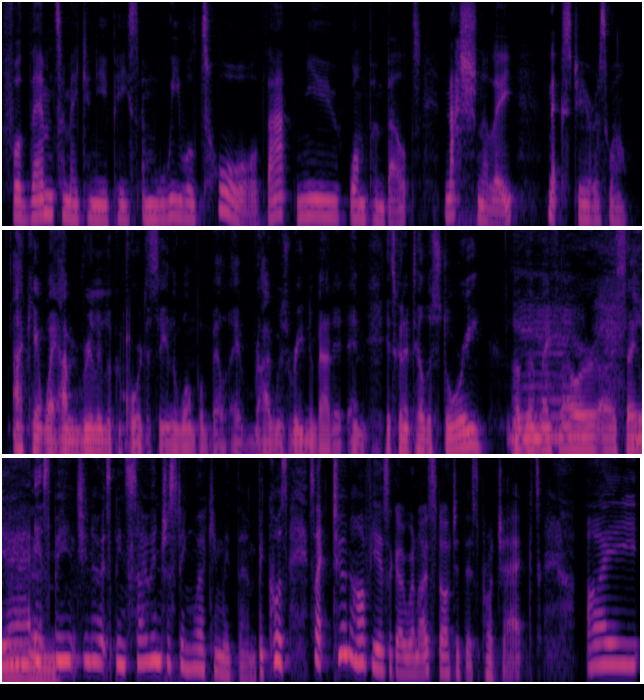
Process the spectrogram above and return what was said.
for them to make a new piece, and we will tour that new wampum belt nationally next year as well. I can't wait. I'm really looking forward to seeing the wampum belt. I, I was reading about it, and it's going to tell the story of the Mayflower uh, sailing. Yeah, it's been, you know, it's been so interesting working with them because it's like two and a half years ago when I started this project, I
